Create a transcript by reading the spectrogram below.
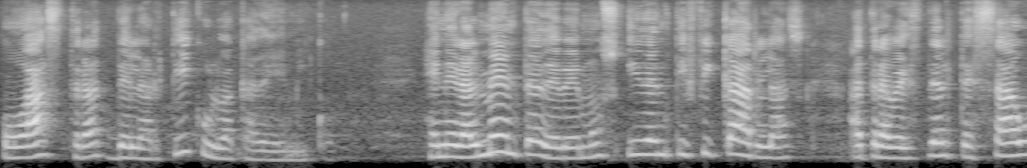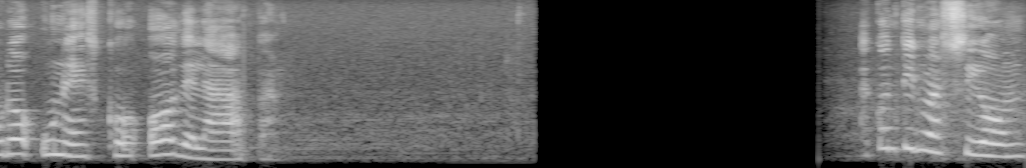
o ASTRA del artículo académico. Generalmente debemos identificarlas a través del tesauro UNESCO o de la APA. A continuación,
